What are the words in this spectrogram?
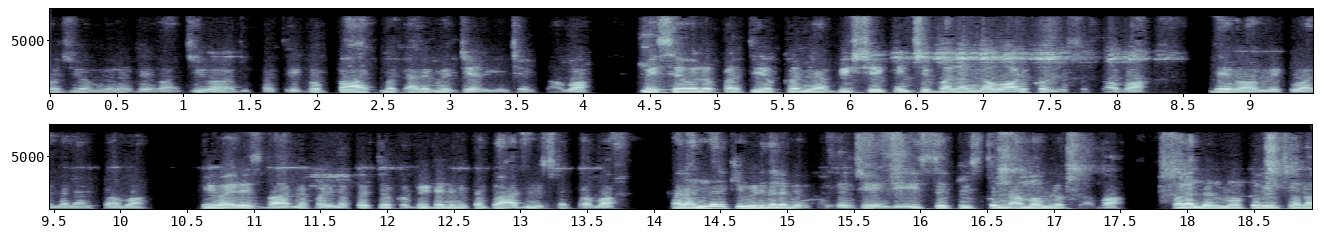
ఓ జీవం గల దేవ జీవాధిపతి గొప్ప ఆత్మకార్యం మీరు జరిగించండి ప్రభా. మీ సేవలో ప్రతి ఒక్కరిని అభిషేకించి బలంగా వాడుకోండి ప్రభా. దేవా మీకు వందనాలు ప్రభా. ఈ వైరస్ బారిన పడిన ప్రతి ఒక్క బిడ్డ నిమిత్తం ప్రార్థించిన ప్రభా. వాళ్ళందరికీ విడుదల మీరు కలుగ చేయండి. ఈసు క్రీస్తు నామంలో ప్రభా. వాళ్ళందరూ మోకరించాలా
